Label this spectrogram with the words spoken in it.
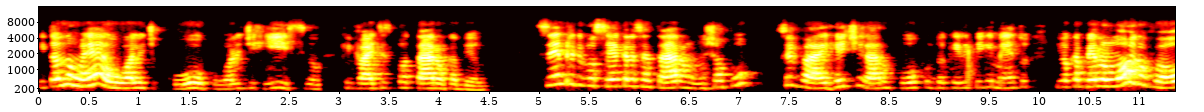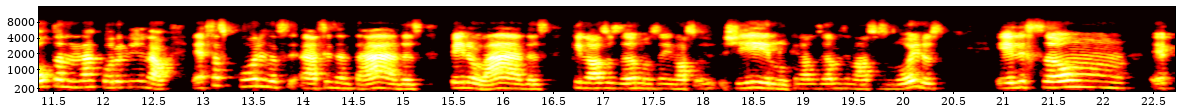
Então, não é o óleo de coco, o óleo de rícino que vai desbotar o cabelo. Sempre que você acrescentar um shampoo, você vai retirar um pouco daquele pigmento e o cabelo logo volta na cor original. Essas cores acinzentadas, peroladas, que nós usamos em nosso gelo, que nós usamos em nossos loiros, eles são é,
